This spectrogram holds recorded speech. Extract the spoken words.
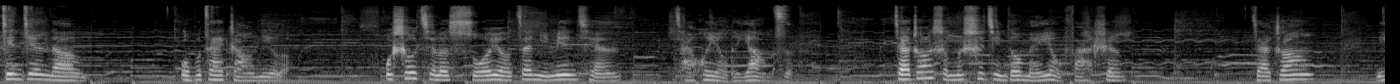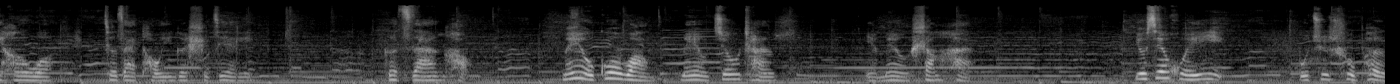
渐渐的，我不再找你了。我收起了所有在你面前才会有的样子，假装什么事情都没有发生，假装你和我就在同一个世界里，各自安好，没有过往，没有纠缠，也没有伤害。有些回忆，不去触碰，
